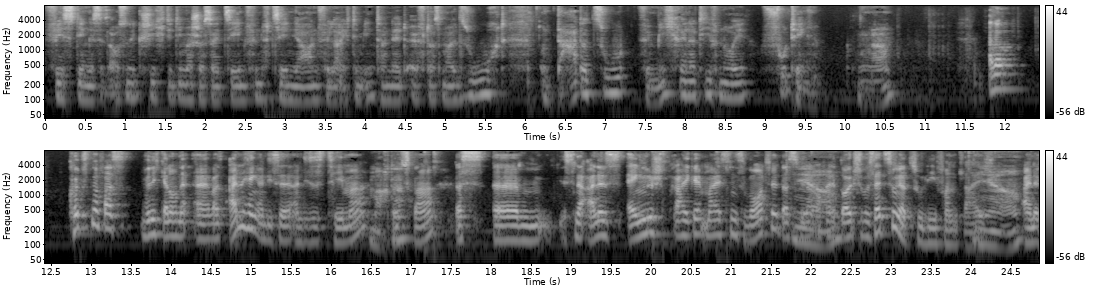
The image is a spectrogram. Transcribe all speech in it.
Fisting ist jetzt auch so eine Geschichte, die man schon seit 10, 15 Jahren vielleicht im Internet öfters mal sucht. Und da dazu, für mich relativ neu, Footing. Ja. Aber kurz noch was, will ich gerne noch ne, äh, was anhängen an, diese, an dieses Thema. Mach Und das. zwar, das ähm, ist ja alles englischsprachige meistens Worte, dass wir Ja. auch eine deutsche Übersetzung dazu liefern gleich. Ja. Eine,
